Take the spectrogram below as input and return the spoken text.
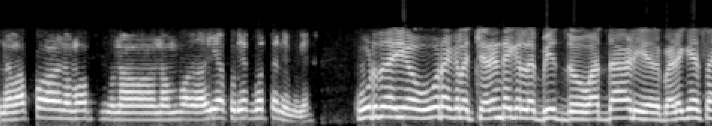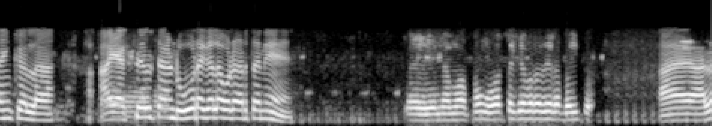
ನಮ್ಮಪ್ಪ ನಮ್ಮಪ್ಪ ನಾ- ನಮ್ಮ ಅಯ್ಯ ಕುಡಿಯೋದು ಗೊತ್ತಾ ನಿಮಗೆ? ಕುಡ್ದು ಈ ಊರಾಗೆಲ್ಲ ಚರಂಡಿಗೆಲ್ಲ ಬಿದ್ದು ಒದ್ದಾಡಿ ಬೆಳಗ್ಗೆ ಸಾಯಂಕಾಲ ಆ ಎಕ್ಸೆಲ್ ತಗೊಂಡು ಊರಾಗೆಲ್ಲ ಓಡಾಡ್ತಾನೆ. ನಮ್ಮ ಅಪ್ಪ ಬರೋದಿಲ್ಲ ಬೈಕು. ಆ, ಅಲ್ಲ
